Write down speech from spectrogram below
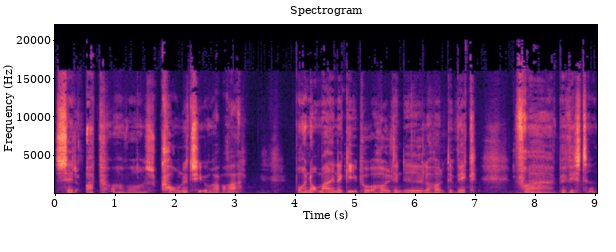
setup og vores kognitive apparat bruger enormt meget energi på at holde det nede eller holde det væk fra bevidstheden.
